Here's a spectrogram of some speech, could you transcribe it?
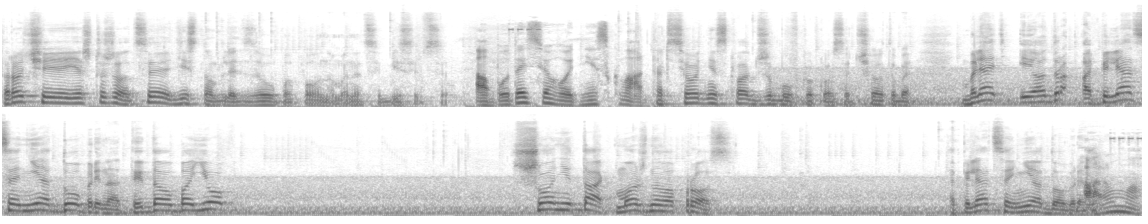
Коротше, я ж кажу, це дійсно, блядь, заупа повна, мене це бісить все. А буде сьогодні сквад. Так сьогодні склад вже був кокоса, чого тебе? Блять, і одра... апеляція не одобрена, ти долбойоб? Що не так? Можна вопрос. Апеляція не одобрена. Арма.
